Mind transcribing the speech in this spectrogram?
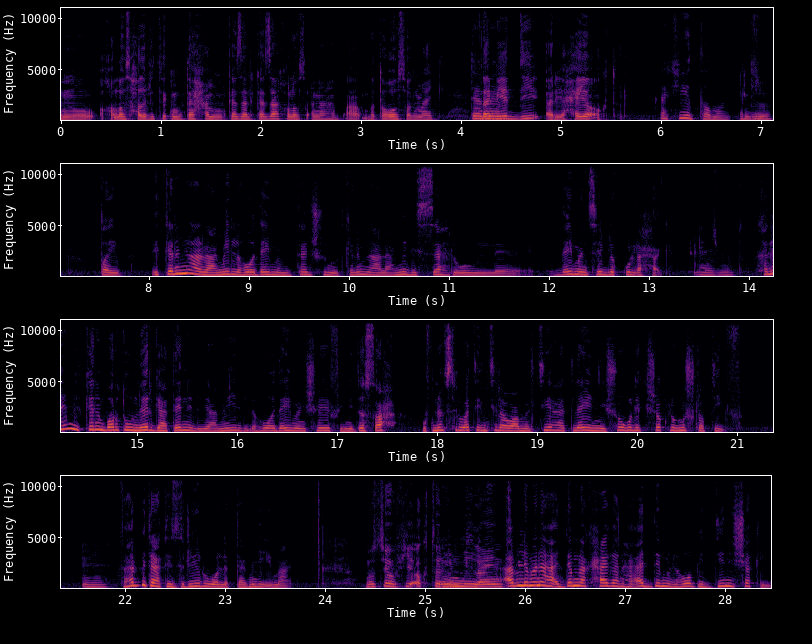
إنه خلاص حضرتك متاحة من كذا لكذا خلاص أنا هبقى بتواصل معاكي. ده. بيدي أريحية أكتر. أكيد طبعا أكيد. بالظبط. طيب اتكلمنا على العميل اللي هو دايما متنشن واتكلمنا على العميل السهل واللي دايما سايب لك كل حاجة. مظبوط. خلينا نتكلم برضو ونرجع تاني للعميل اللي هو دايما شايف إن ده صح وفي نفس الوقت أنت لو عملتيها هتلاقي إن شغلك شكله مش لطيف. فهل بتعتذري له ولا بتعملي إيه معاه؟ بصي هو في أكتر من client قبل ما أنا هقدم لك حاجة أنا هقدم اللي هو بيديني شكلي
